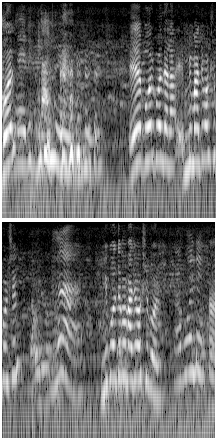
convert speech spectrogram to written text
बोल डायरेक्ट ए बोल बोल त्याला. मी माझ्या मागशी बोलशील? मी बोलते मग माझ्या मागशी बोल. हा हा.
